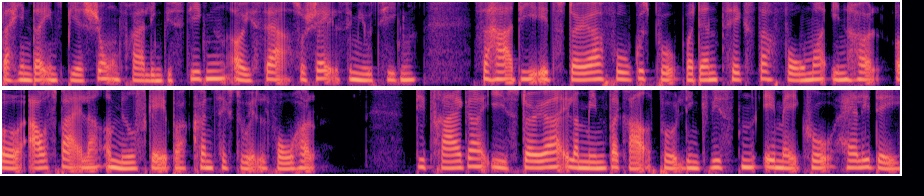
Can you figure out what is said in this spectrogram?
der henter inspiration fra lingvistikken og især socialsemiotikken, så har de et større fokus på, hvordan tekster former indhold og afspejler og medskaber kontekstuelle forhold. De trækker i større eller mindre grad på lingvisten M.A.K. Halliday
